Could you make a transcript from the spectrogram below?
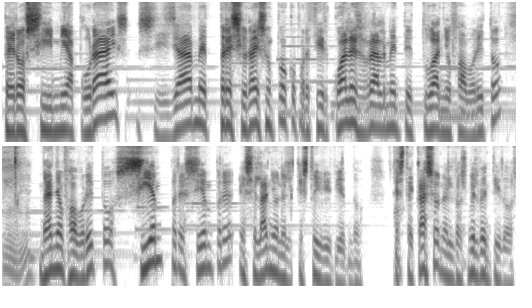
pero si me apuráis, si ya me presionáis un poco por decir cuál es realmente tu año favorito, Mm. mi año favorito siempre, siempre es es el año en el que estoy viviendo. En este caso, en el 2022.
